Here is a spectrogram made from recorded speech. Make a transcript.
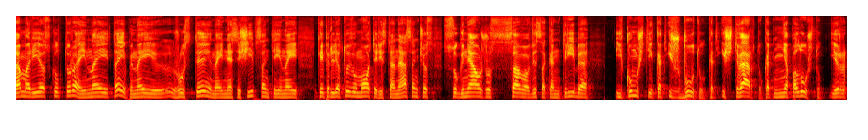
ta Marijos skulptūra. Jinai taip, jinai rūsti, jinai nesišypsanti, jinai kaip ir lietuvių moterys ten esančios, sugniaužus savo visą kantrybę, į kumštį, kad išbūtų, kad ištvertų, kad nepalūštų. Ir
